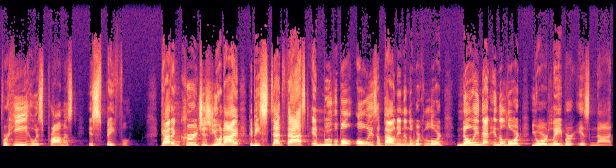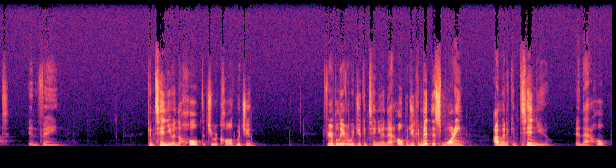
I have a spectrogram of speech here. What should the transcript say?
For he who is promised is faithful. God encourages you and I to be steadfast, immovable, always abounding in the work of the Lord, knowing that in the Lord your labor is not in vain. Continue in the hope that you were called, would you? If you're a believer, would you continue in that hope? Would you commit this morning? I'm going to continue in that hope.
